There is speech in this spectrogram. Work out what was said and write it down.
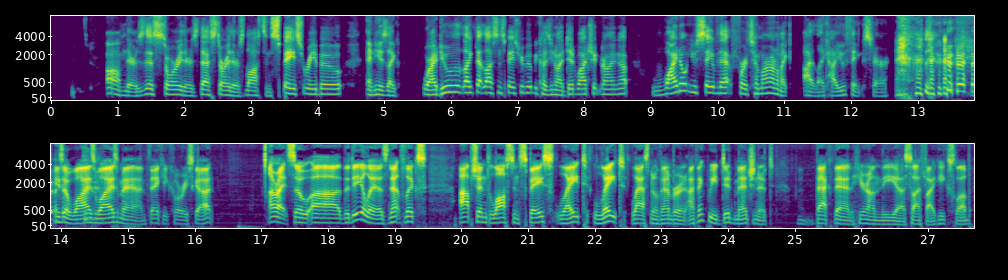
um there's this story there's that story there's lost in space reboot and he's like where i do like that lost in space reboot because you know i did watch it growing up why don't you save that for tomorrow and i'm like i like how you think sir He's a wise, wise man. Thank you, Corey Scott. All right, so uh, the deal is Netflix optioned Lost in Space late, late last November, and I think we did mention it back then here on the uh, Sci-Fi Geeks Club.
